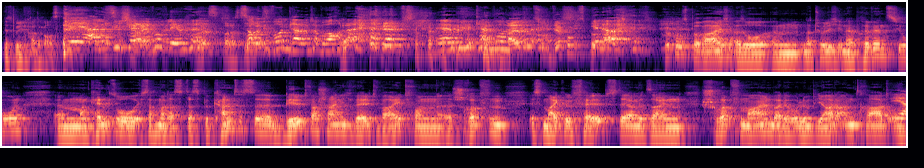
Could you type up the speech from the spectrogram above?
Jetzt bin ich gerade raus. Ja, ja, alles gut, kein Problem. War das, war das Sorry, wir wurden gerade unterbrochen. Ja, okay. ähm, kein Problem. Also zum Wirkungsbereich. Genau. Wirkungsbereich, also ähm, natürlich in der Prävention. Ähm, man kennt so, ich sag mal, das, das bekannteste Bild wahrscheinlich weltweit von äh, Schröpfen ist Michael Phelps, der mit seinen Schröpfmalen bei der Olympiade antrat und ja.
